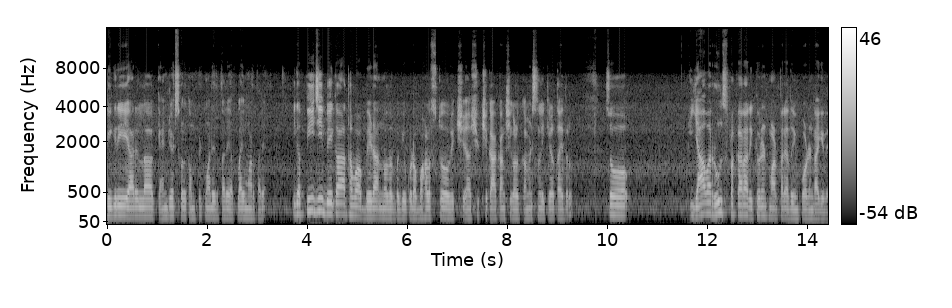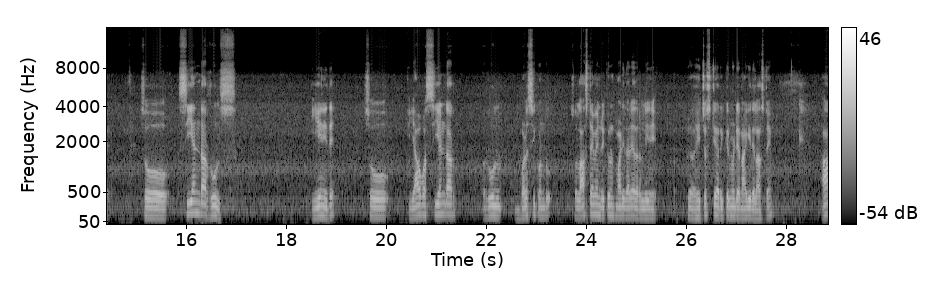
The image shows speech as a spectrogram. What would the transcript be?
ಡಿಗ್ರಿ ಯಾರೆಲ್ಲ ಕ್ಯಾಂಡಿಡೇಟ್ಸ್ಗಳು ಕಂಪ್ಲೀಟ್ ಮಾಡಿರ್ತಾರೆ ಅಪ್ಲೈ ಮಾಡ್ತಾರೆ. ಈಗ ಪಿ ಜಿ ಬೇಕಾ ಅಥವಾ ಬೇಡ ಅನ್ನೋದ್ರ ಬಗ್ಗೆ ಕೂಡ ಬಹಳಷ್ಟು ವೀಕ್ಷ, ಶಿಕ್ಷಕ ಆಕಾಂಕ್ಷಿಗಳು ಕಮೆಂಟ್ಸ್ನಲ್ಲಿ ಕೇಳ್ತಾಯಿದ್ರು ಸೊ ಯಾವ ರೂಲ್ಸ್ ಪ್ರಕಾರ ರಿಕ್ವೈರ್ಮೆಂಟ್ ಮಾಡ್ತಾರೆ ಅದು ಇಂಪಾರ್ಟೆಂಟ್ ಆಗಿದೆ. So C and R rules ಏನಿದೆ? ಸೊ ಯಾವ ಸಿ ಆ್ಯಂಡ್ ಆರ್ ರೂಲ್ ಬಳಸಿಕೊಂಡು ಸೊ ಲಾಸ್ಟ್ ಟೈಮ್ ಏನು ರಿಕ್ರೂಟ್ಮೆಂಟ್ ಮಾಡಿದ್ದಾರೆ, ಅದರಲ್ಲಿ H S T R recruitment ಏನಾಗಿದೆ ಲಾಸ್ಟ್ ಟೈಮ್ ಆ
